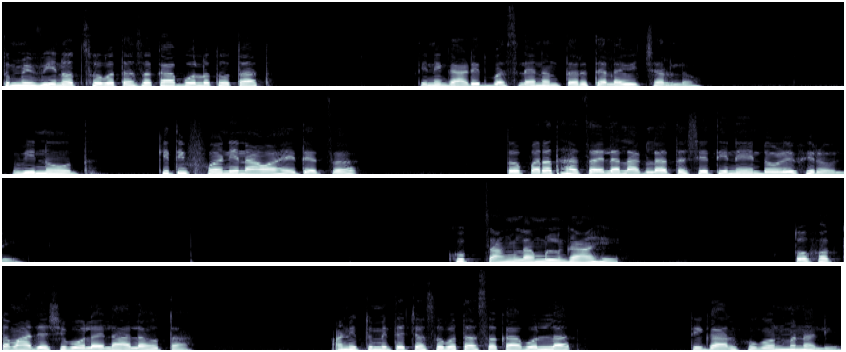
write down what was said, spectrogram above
तुम्ही विनोदसोबत असं का बोलत होतात? तिने गाडीत बसल्यानंतर त्याला विचारलं. विनोद किती फनी नाव आहे त्याचं. तो परत हसायला लागला तसे तिने डोळे फिरवले. खूप चांगला मुलगा आहे. तो फक्त माझ्याशी बोलायला आला होता. आणि तुम्ही त्याच्यासोबत असं का बोललात? ती गाल फुगवून म्हणाली.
